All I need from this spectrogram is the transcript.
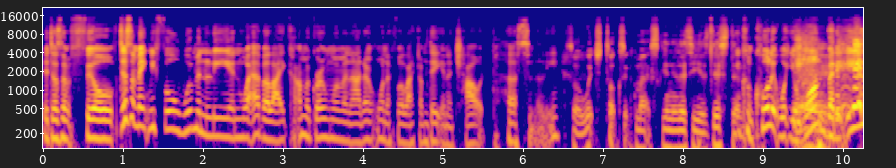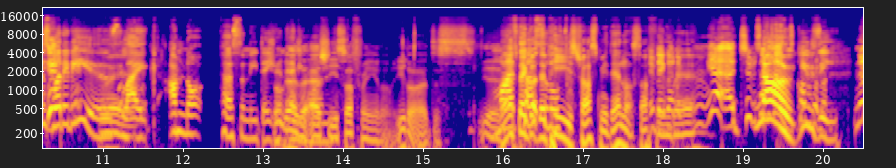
It doesn't feel doesn't make me feel womanly and whatever. Like I'm a grown woman. I don't want to feel like I'm dating a child personally. So which toxic masculinity is this then? You can call it what you want, but it is what it is. Right. Like I'm not personally dating Short guys anyone. are actually suffering, you know. You know, are just yeah. My if they got the personal- peas? Trust me, they're not suffering. If they got the, mm, yeah, to, no, sometimes compromise- Yuzi. No,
